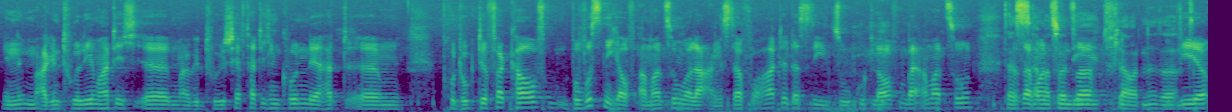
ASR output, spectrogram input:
in, im Agenturleben hatte ich, äh, im Agenturgeschäft hatte ich einen Kunden, der hat ähm, Produkte verkauft, bewusst nicht auf Amazon, weil er Angst davor hatte, dass die so gut laufen bei Amazon, dass, dass Amazon, Amazon sagt, die klaut. Ne? So, wir, ja.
